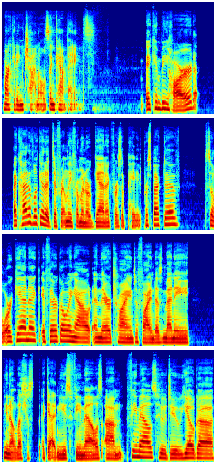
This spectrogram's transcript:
marketing channels and campaigns? It can be hard. I kind of look at it differently from an organic versus a paid perspective. So, organic, if they're going out and they're trying to find as many, you know, let's just again use females, um, females who do yoga,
